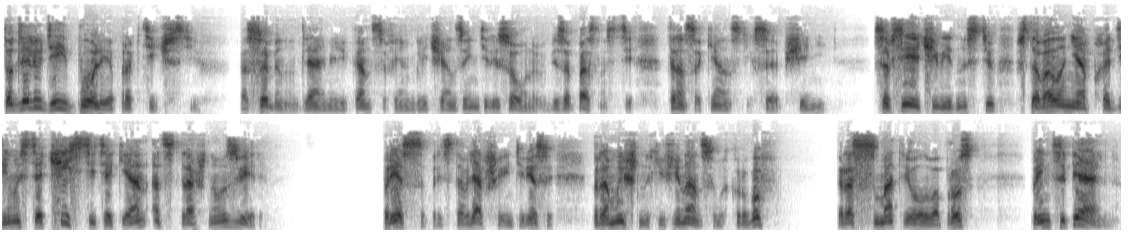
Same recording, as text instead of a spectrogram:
то для людей более практических, особенно для американцев и англичан, заинтересованных в безопасности трансокеанских сообщений, со всей очевидностью вставала необходимость очистить океан от страшного зверя. Пресса, представлявшая интересы промышленных и финансовых кругов, рассматривала вопрос принципиально,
